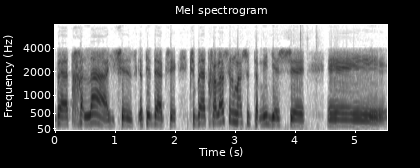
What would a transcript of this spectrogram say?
בהתחלה, ש- אתה יודע, כש- כשבהתחלה של משהו תמיד יש, אה, אה,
